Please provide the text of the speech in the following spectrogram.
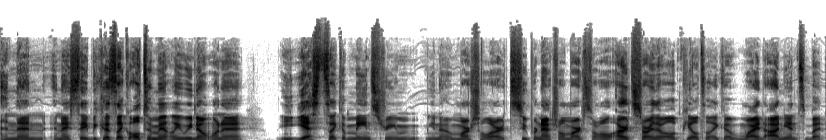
and then and i say because like ultimately we don't want to yes it's like a mainstream you know martial arts supernatural martial arts story that will appeal to like a wide audience but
